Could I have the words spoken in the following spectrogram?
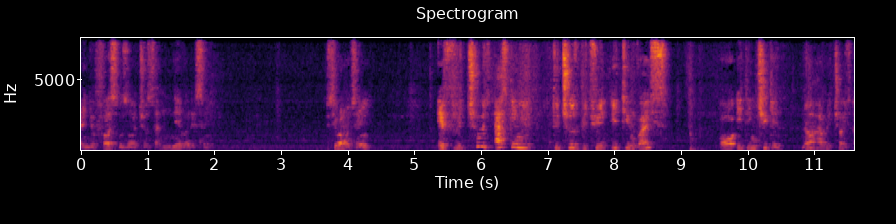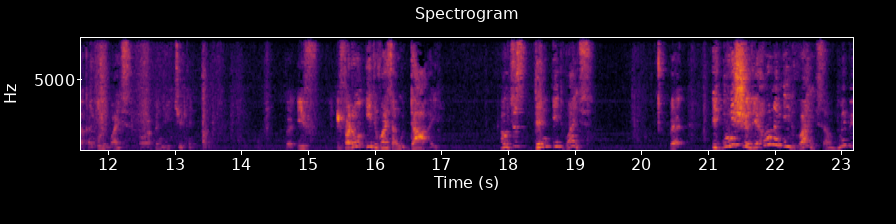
and your first was all choice are never the same. You see what I'm saying? If you choose asking me to choose between eating rice or eating chicken, now I have the choice. I can eat rice or I can eat chicken. But if if I don't eat rice, I would die. I would just then eat rice. But initially, I wouldn't eat rice. I would, maybe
